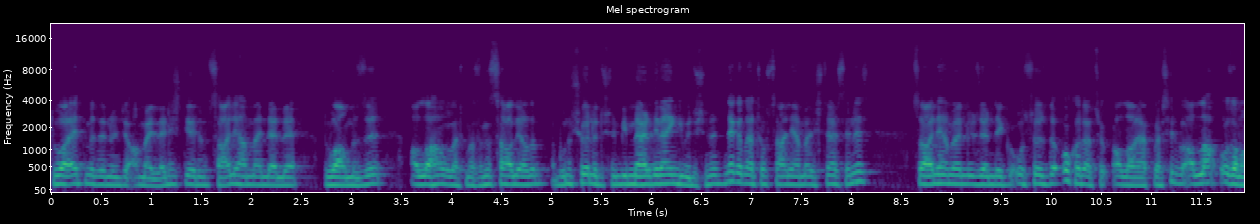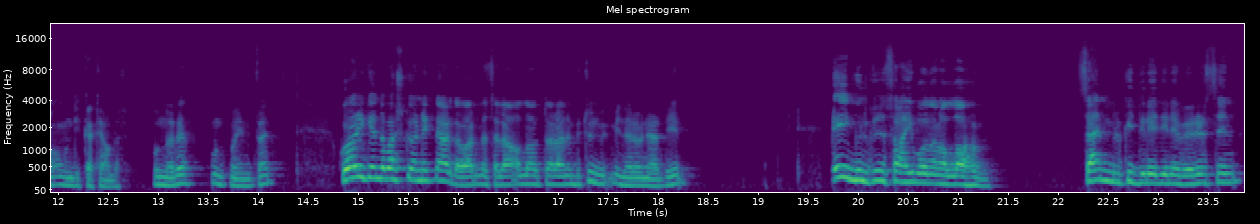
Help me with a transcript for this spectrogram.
Dua etmeden önce ameller işleyelim. Salih amellerle duamızı Allah'a ulaşmasını sağlayalım. Bunu şöyle düşünün, bir merdiven gibi düşünün. Ne kadar çok salih amel işlerseniz salih amelin üzerindeki o sözde o kadar çok Allah'a yaklaşır ve Allah o zaman onu dikkate alır. Bunları unutmayın lütfen. Kur'an-ı Kerim'de başka örnekler de var. Mesela Allah-u Teala'nın bütün müminlere önerdiği Ey mülkün sahibi olan Allah'ım sen mülkü dilediğine verirsin,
